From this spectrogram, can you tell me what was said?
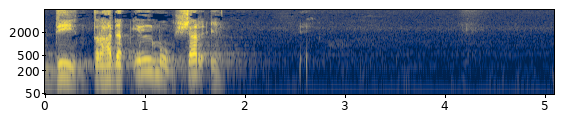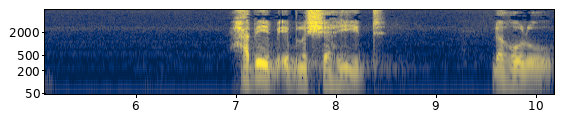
din, terhadap ilmu syar'i. Habib ibnu Syahid dahulu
